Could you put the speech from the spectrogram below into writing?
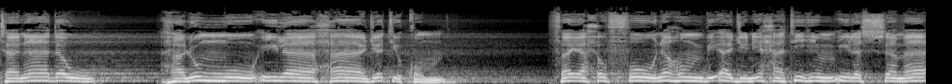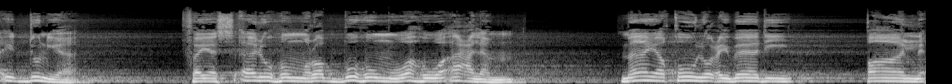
تنادوا هلموا إلى حاجتكم فيحفونهم بأجنحتهم إلى السماء الدنيا فيسألهم ربهم وهو أعلم ما يقول عبادي قال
